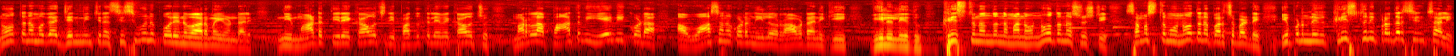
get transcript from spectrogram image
నూతనముగా జన్మించిన శిశువుని పోలిన వారమై ఉండాలి. నీ మాట తీరే కావచ్చు నీ పద్ధతులు ఏవి కావచ్చు మరలా పాతవి ఏవి కూడా ఆ వాసన కూడా నీలో రావడానికి వీలు లేదు. క్రీస్తునందున్న మనం నూతన సృష్టి సమస్తము నూతన పరచబడ్డాయి ఇప్పుడు నువ్వు క్రీస్తుని ప్రదర్శించాలి.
